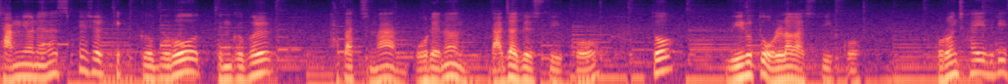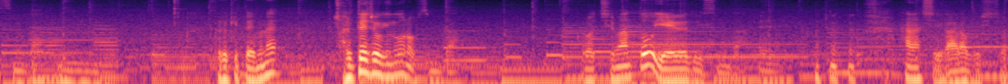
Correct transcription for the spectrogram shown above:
작년에는 스페셜티급으로 등급을 받았지만 올해는 낮아질 수도 있고 또 위로 또 올라갈 수도 있고 그런 차이들이 있습니다. 음, 그렇기 때문에 절대적인 건 없습니다. 그렇지만 또 예외도 있습니다. 예. 하나씩 알아보시죠.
